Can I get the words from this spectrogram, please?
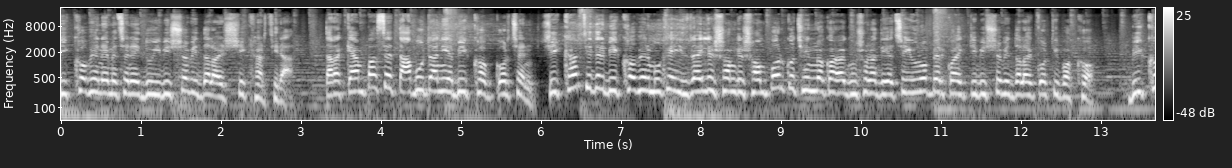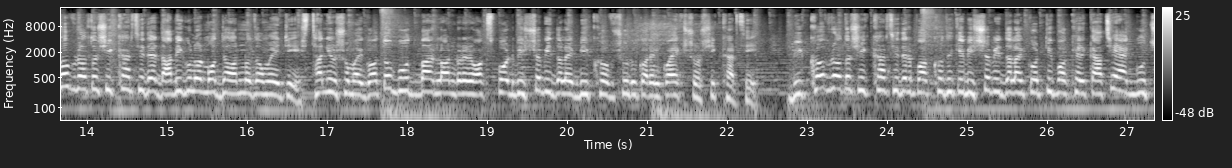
বিক্ষোভে নেমেছেন এই দুই বিশ্ববিদ্যালয়ের শিক্ষার্থীরা। তারা ক্যাম্পাসে তাঁবু টানিয়ে বিক্ষোভ করছেন। শিক্ষার্থীদের বিক্ষোভের মুখে ইসরায়েলের সঙ্গে সম্পর্ক ছিন্ন করার ঘোষণা দিয়েছে ইউরোপের কয়েকটি বিশ্ববিদ্যালয় কর্তৃপক্ষ। বিক্ষোভরত শিক্ষার্থীদের দাবিগুলোর মধ্যে অন্যতম এটি। স্থানীয় সময় গত বুধবার লন্ডনের অক্সফোর্ড বিশ্ববিদ্যালয়ে বিক্ষোভ শুরু করেন কয়েকশো শিক্ষার্থী। বিক্ষোভরত শিক্ষার্থীদের পক্ষ থেকে বিশ্ববিদ্যালয় কর্তৃপক্ষের কাছে একগুচ্ছ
